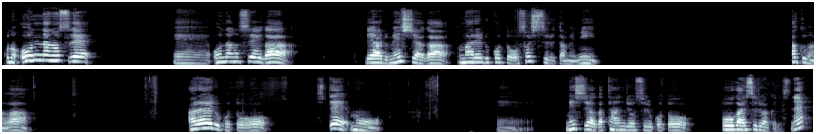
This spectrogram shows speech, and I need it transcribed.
この女の末、えー、女の末が、であるメシアが生まれることを阻止するために、悪魔は、あらゆることをして、もう、えー、メシアが誕生することを妨害するわけですね。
